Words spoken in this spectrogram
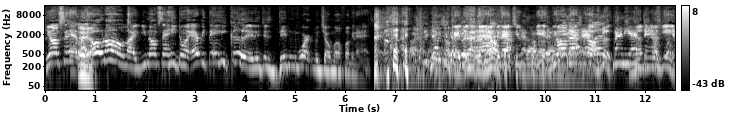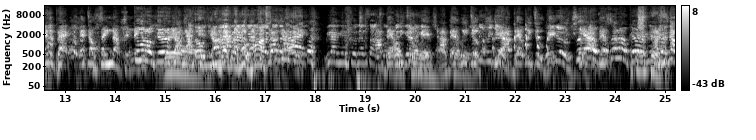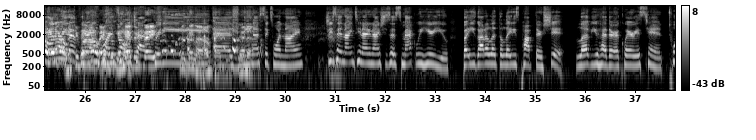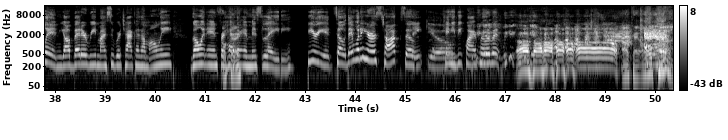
You know what I'm saying? Like, Yeah. hold on. Like, you know what I'm saying? He doing everything he could, and it just didn't work with your motherfucking ass. okay, look, he laughing at you. Yeah, we all laughing it off. Look, Manny ass nothing you down again. in the back and don't say nothing, Come nigga. on, cuz. Y'all got Throwing this. you Y'all back got like you a this. Monster. We gotta get into another side. I bet we do, bitch. I bet we do. Yeah, I bet we do, bitch. Yeah, I bet. Sit down, cuz. I gotta read a very important super chat. Pretty Look, they like, okay, as. Nina six one nine. She said 1999. She says, "Smack, we hear you, but you gotta let the ladies pop their shit." Love you, Heather Aquarius 10. Twin, y'all better read my super chat because I'm only going in for Okay. Heather and Miss Lady. Period. So they want to hear us talk. So Thank you. can you be quiet for a little bit? We can, we Oh, can get, okay, oh pun.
